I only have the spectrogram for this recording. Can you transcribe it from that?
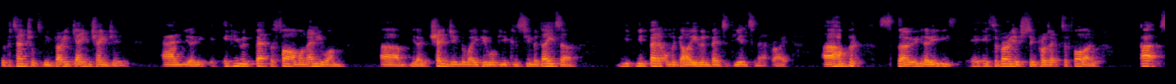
the potential to be very game changing. And you know, if you would bet the farm on anyone, um, you know, changing the way people view consumer data, you, would bet it on the guy who invented the internet, right? Um, so you know, it's a very interesting project to follow. At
